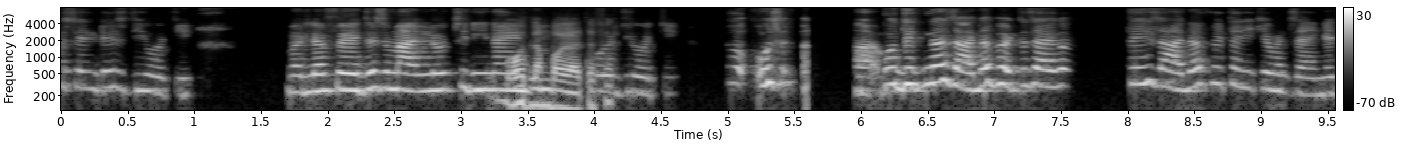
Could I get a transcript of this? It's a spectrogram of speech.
परसेंटेज दी होती मतलब फिर जैसे मान लो थ्री नाइन बहुत लंबा हो जाता है फोर फिर। दी होती तो उस हाँ वो जितना ज़्यादा बढ़ता जाएगा उतने ही ज़्यादा फिर तरीके बन जाएँगे।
